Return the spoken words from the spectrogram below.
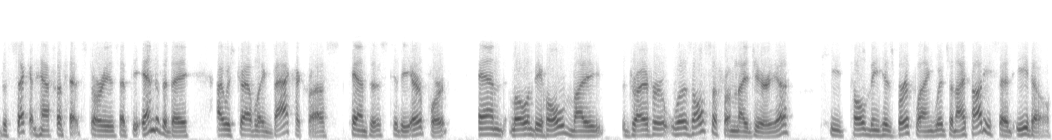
the second half of that story is at the end of the day, I was traveling back across Kansas to the airport, and lo and behold, my driver was also from Nigeria. He told me his birth language, and I thought he said Edo,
